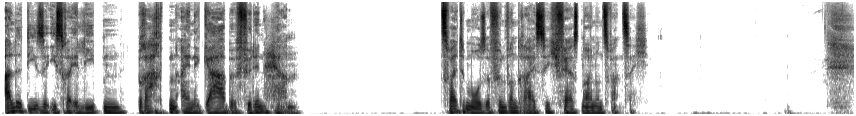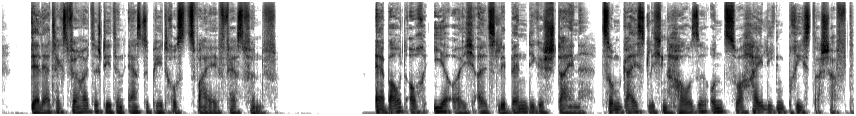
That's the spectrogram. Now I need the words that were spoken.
alle diese Israeliten brachten eine Gabe für den Herrn. 2. Mose 35, Vers 29. Der Lehrtext für heute steht in 1. Petrus 2, Vers 5. Erbaut auch ihr euch als lebendige Steine zum geistlichen Hause und zur heiligen Priesterschaft,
